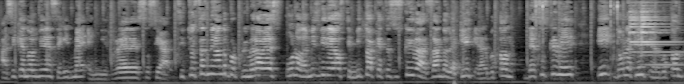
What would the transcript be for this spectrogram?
Así que no olviden seguirme en mis redes sociales. Si tú estás mirando por primera vez uno de mis videos, te invito a que te suscribas dándole clic en el botón de suscribir y doble clic en el botón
